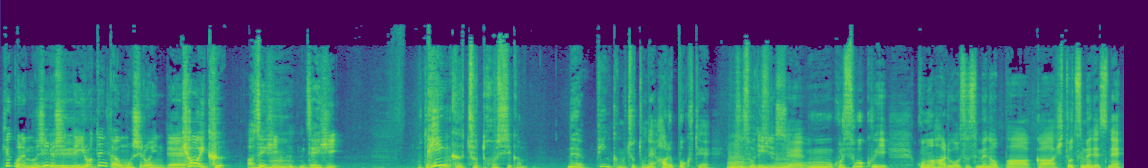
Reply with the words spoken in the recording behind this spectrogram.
結構ね、無印って色展開面白いんで、教育あ、ぜひ、ぜひ。ピンクちょっと欲しいかも。ね、ピンクもちょっとね、春っぽくて良さそうですよね。うんいいですねうん、これすごくいい。この春おすすめのパーカー、一つ目ですね。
